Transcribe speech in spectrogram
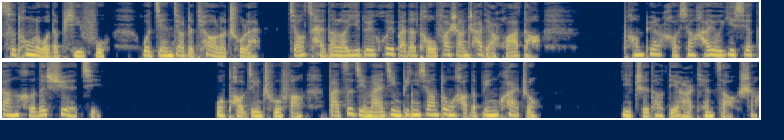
刺痛了我的皮肤，我尖叫着跳了出来，脚踩到了一堆灰白的头发上，差点滑倒。旁边好像还有一些干涸的血迹。我跑进厨房，把自己埋进冰箱冻好的冰块中，一直到第二天早上。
